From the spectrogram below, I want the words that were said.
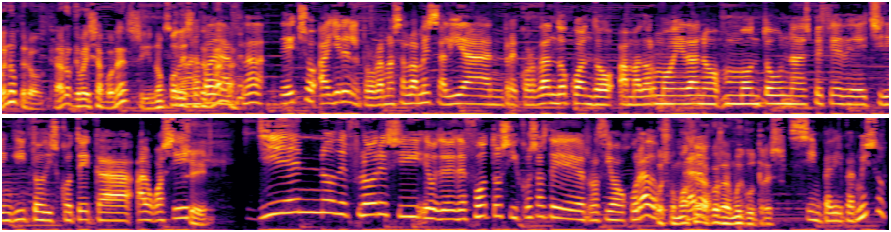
Bueno, pero claro, ¿qué vais a poner si no Es podéis no hacer nada? hacer nada. De hecho, ayer en el programa Sálvame salían recordando cuando Amador Moedano montó una especie de chiringuito, discoteca, algo así, Sí. lleno de flores y eh, de, de fotos y cosas de Rocío Jurado. Pues como Claro, las cosas muy cutres, Sin pedir permiso.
